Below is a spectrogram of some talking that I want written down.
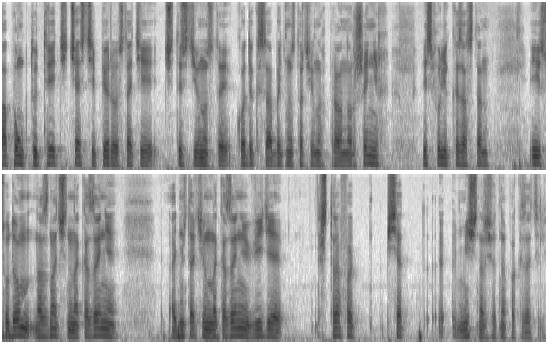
по пункту 3 части 1 статьи 490 Кодекса об административных правонарушениях Республики Казахстан. И судом назначено наказание, административное наказание в виде штрафа 50 э, месячно расчетных показателей.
